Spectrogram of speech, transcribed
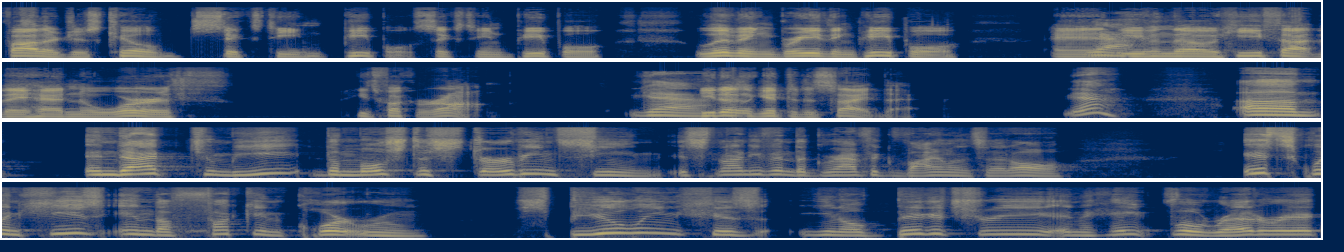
father just killed 16 people 16 people living breathing people and Yeah. even though he thought they had no worth he's fucking wrong Yeah. he doesn't get to decide that Yeah. Um, and that to me, the most disturbing scene, it's not even the graphic violence at all. It's when he's in the fucking courtroom spewing his, you know, bigotry and hateful rhetoric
